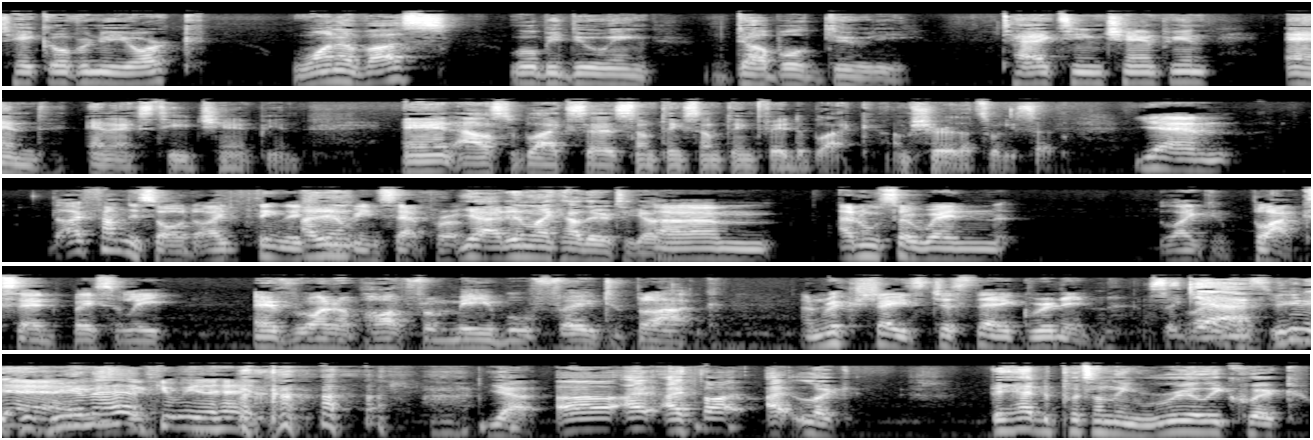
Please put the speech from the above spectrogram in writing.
take over New York, one of us will be doing double duty. Tag team champion and NXT champion. And Aleister Black says something something fade to black. I'm sure that's what he said. yeah, and I found this odd. I think they should have been separate. Yeah, I didn't like how they were together. Um, and also when, like, Black said basically, everyone apart from me will fade to black, and Ricochet's just there grinning. It's like, yeah, you're gonna kick me in the head. kick me in the head. Yeah, uh, I, I thought, I, look, they had to put something really quick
